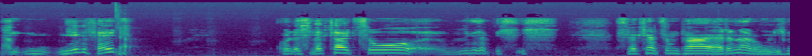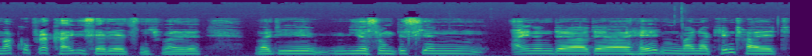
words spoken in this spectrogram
ja, mir gefällt. Und es weckt halt so, äh, wie gesagt, ich, ich, es weckt halt so ein paar Erinnerungen. Ich mag Cobra Kai die Serie jetzt nicht, weil, weil die mir so ein bisschen einen der, der Helden meiner Kindheit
